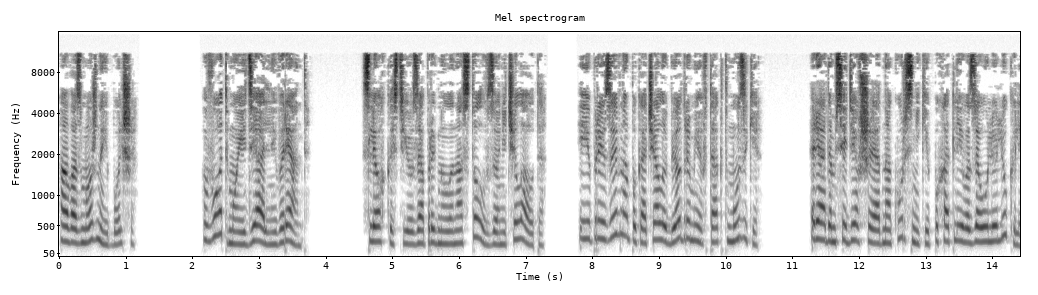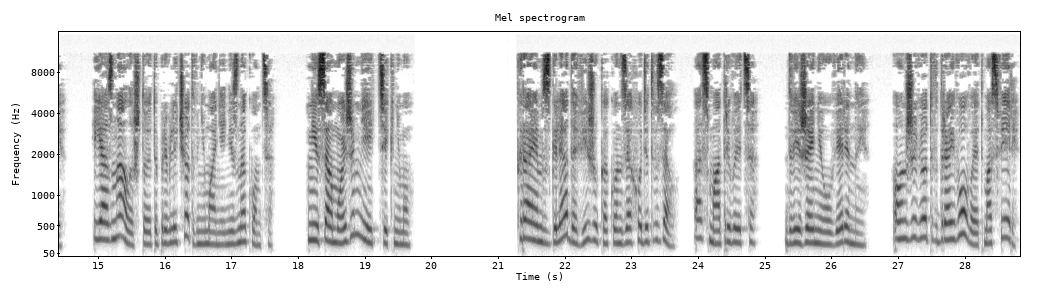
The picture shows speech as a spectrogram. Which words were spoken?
а, возможно, и больше. Вот мой идеальный вариант. С легкостью запрыгнула на стол в зоне чиллаута и призывно покачала бедрами в такт музыки. Рядом сидевшие однокурсники похотливо заулюлюкали. Я знала, что это привлечет внимание незнакомца. Не самой же мне идти к нему. Краем взгляда вижу, как он заходит в зал, осматривается. Движения уверенные. Он живет в драйвовой атмосфере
